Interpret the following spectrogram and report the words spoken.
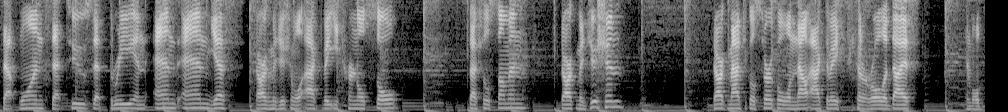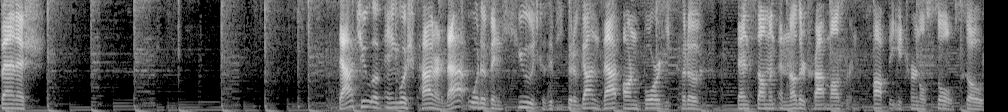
set 1, set 2, set 3, and end, and yes, Dark Magician will activate Eternal Soul. Special Summon, Dark Magician. Dark Magical Circle will now activate. He's gonna roll a dice and will banish. Statue of Anguish pattern. That would have been huge because if he could have gotten that on board, he could have then summoned another trap monster and popped the Eternal Soul. So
